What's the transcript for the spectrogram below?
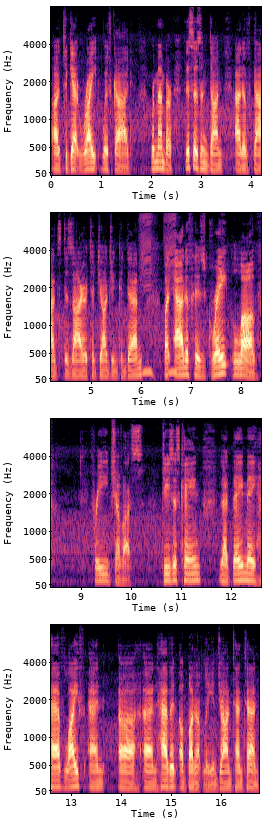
uh, to get right with God. Remember, this isn't done out of God's desire to judge and condemn, but out of His great love for each of us. Jesus came that they may have life and uh, and have it abundantly in John 10:10. 10, 10.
